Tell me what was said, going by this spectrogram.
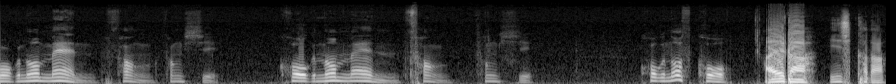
코그노맨 성 성씨. 코그노맨 성 성씨. 코그노스코. 알다 인식하다.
